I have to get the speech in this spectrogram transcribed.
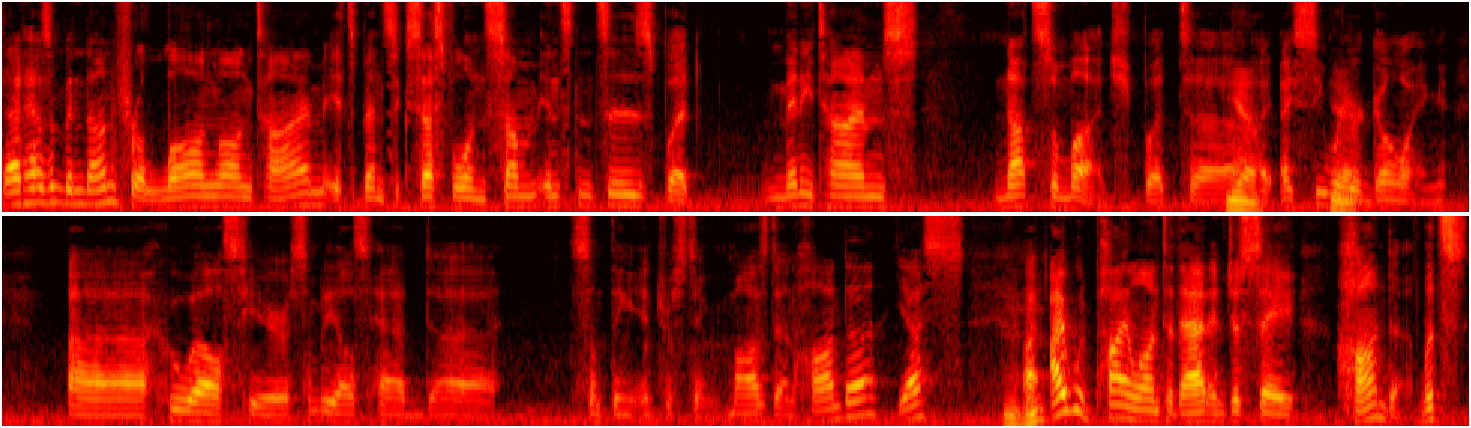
That hasn't been done for a long, long time. It's been successful in some instances, but many times not so much. But uh, Yeah. I, I see where Yeah. you're going. Uh, who else here? Somebody else had uh, something interesting. Mazda and Honda, yes. Mm-hmm. I, I would pile onto that and just say Honda. Let's.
